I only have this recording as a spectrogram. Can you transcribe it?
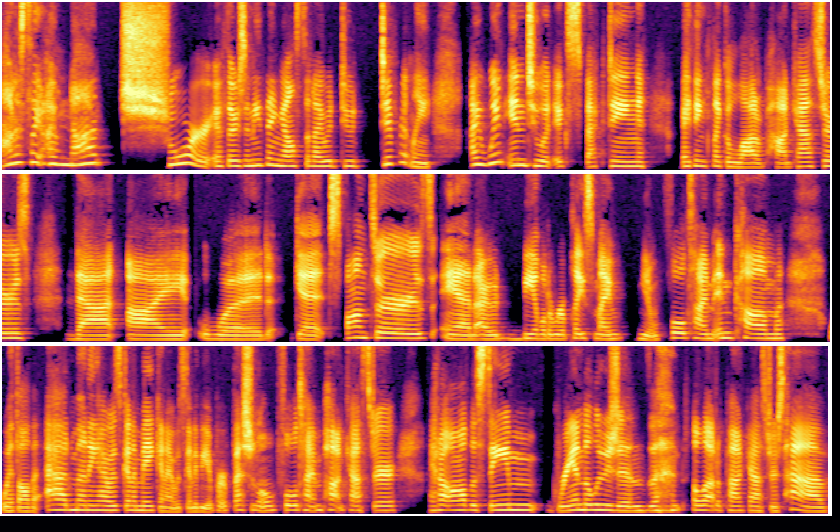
honestly, I'm not sure if there's anything else that I would do differently. I went into it expecting, I think, like a lot of podcasters, that I would get sponsors and I would be able to replace my, you know, full-time income with all the ad money I was going to make and I was going to be a professional full-time podcaster. I had all the same grand illusions that a lot of podcasters have.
